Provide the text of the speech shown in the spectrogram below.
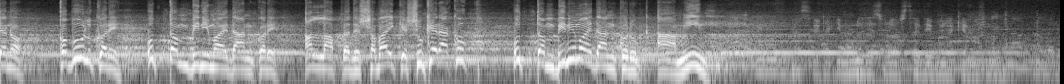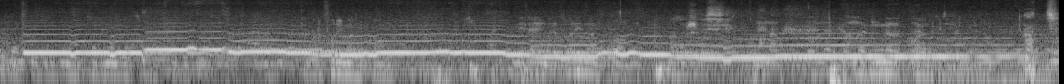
যেন কবুল করে উত্তম বিনিময় দান করে আল্লাহ আপনাদের সবাইকে সুখে রাখুক উত্তম বিনিময় দান করুক আমিন এটা কি মনে হচ্ছে রাস্তায় দিব না কেমন তারপর পরিমাণ কম পরিমাণ কম মানুষ বেশি আচ্ছা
